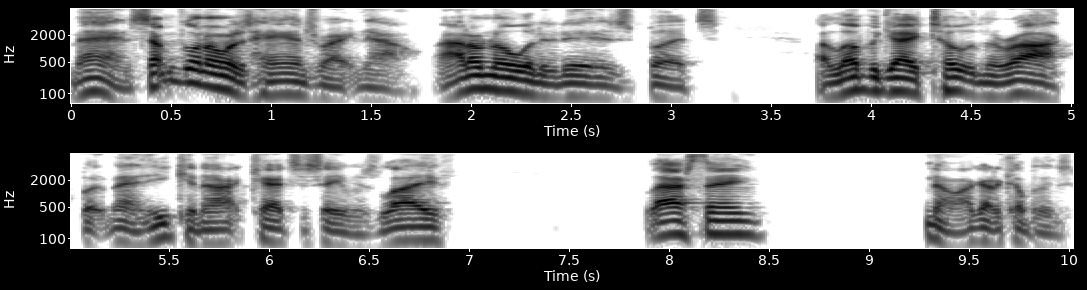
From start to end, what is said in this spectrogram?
man, something going on with his hands right now. I don't know what it is, but I love the guy toting the rock, but man, he cannot catch to save his life. Last thing, no, I got a couple things.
